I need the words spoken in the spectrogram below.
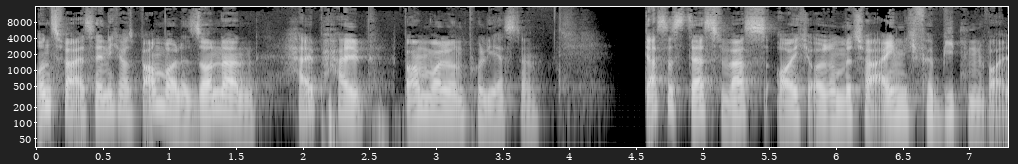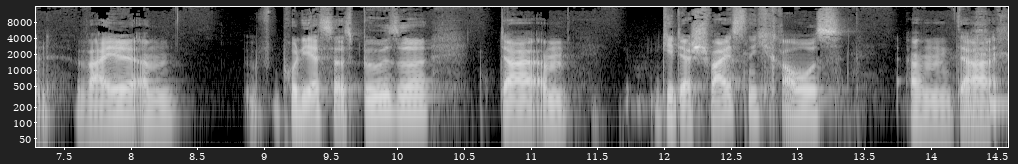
Und zwar ist er nicht aus Baumwolle, sondern halb halb Baumwolle und Polyester. Das ist das, was euch eure Mütter eigentlich verbieten wollen, weil ähm, Polyester ist böse, da ähm, geht der Schweiß nicht raus, ähm, da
